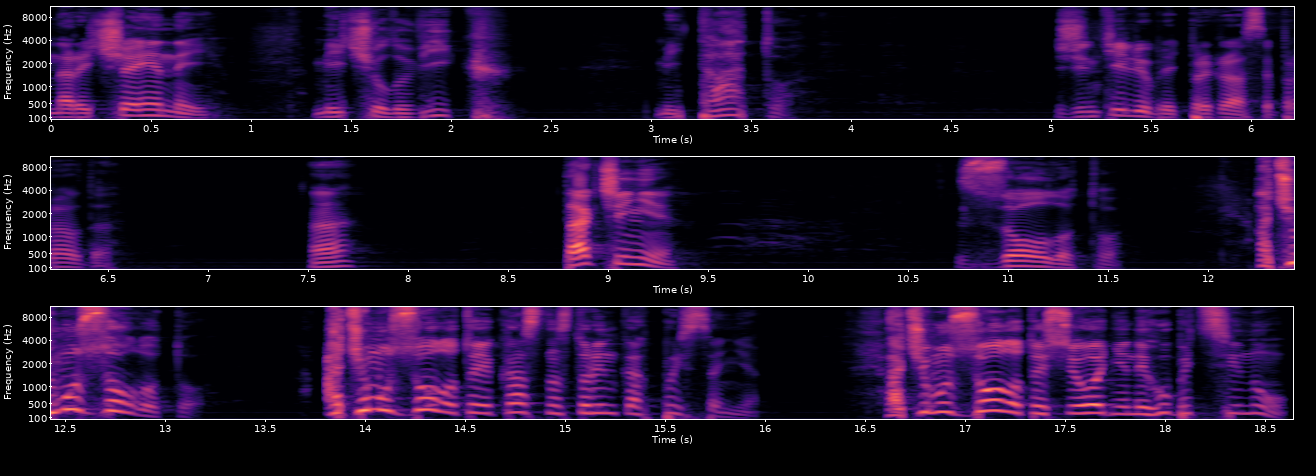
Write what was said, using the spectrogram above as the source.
наречений, мій чоловік, мій тато. Жінки люблять прикраси, правда? А? Так чи ні? Золото. А чому золото? А чому золото якраз на сторінках писання? А чому золото сьогодні не губить ціну?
